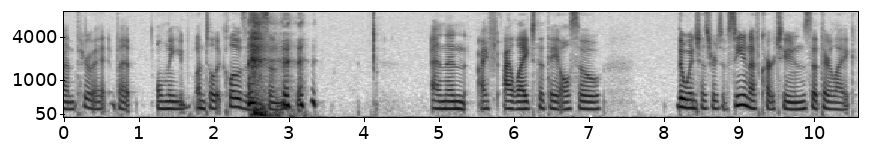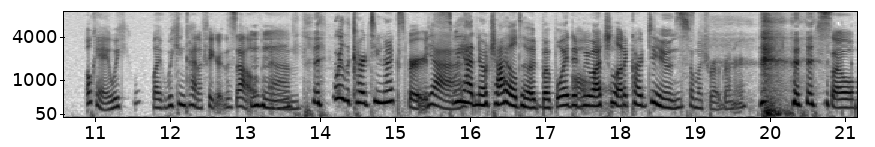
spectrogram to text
run through it, but only until it closes, and and then I f- I liked that they also the Winchesters have seen enough cartoons that they're like, okay, we like we can kind of figure this out. Mhm. Um, We're the cartoon experts. Yeah. We had no childhood, but boy, did we watch a lot of cartoons. so much Roadrunner. so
